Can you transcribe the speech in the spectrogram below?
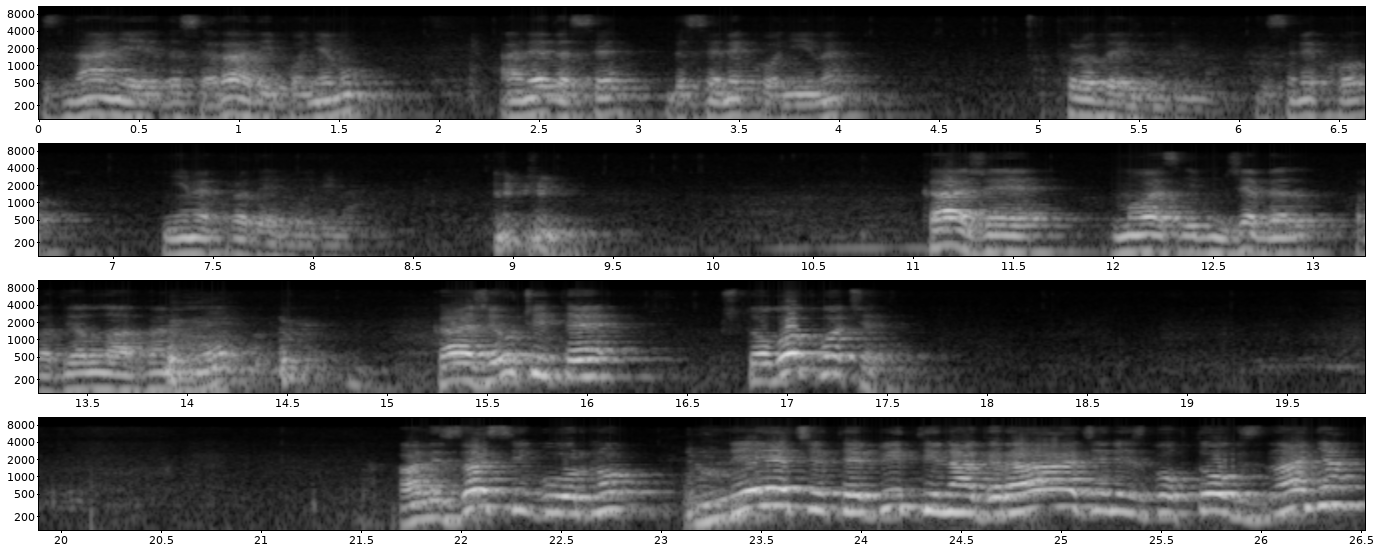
Znanje je da se radi po njemu, a ne da se, da se neko njime prodaje ljudima. Da se neko njime prodaje ljudima. kaže Moaz ibn Džebel, radijallahu anhu, kaže, učite što god hoćete. Ali zasigurno nećete biti nagrađeni zbog tog znanja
